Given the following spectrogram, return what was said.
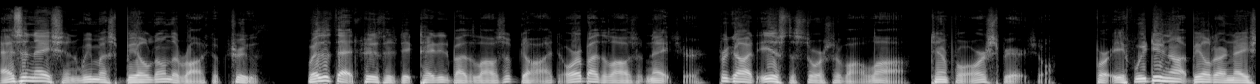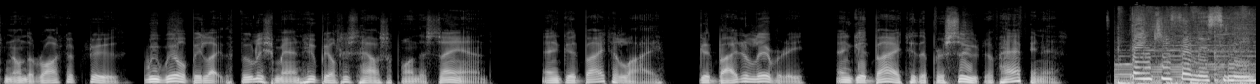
As a nation, we must build on the rock of truth, whether that truth is dictated by the laws of God or by the laws of nature, for God is the source of all law, temporal or spiritual. For if we do not build our nation on the rock of truth, we will be like the foolish man who built his house upon the sand. And goodbye to life, goodbye to liberty, and goodbye to the pursuit of happiness. Thank you for listening.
